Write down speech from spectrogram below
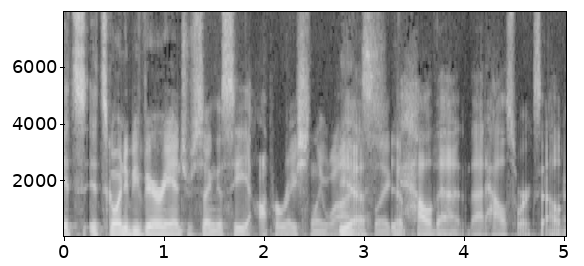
it's it's going to be very interesting to see operationally wise, Yes, like yep. how that that house works out.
